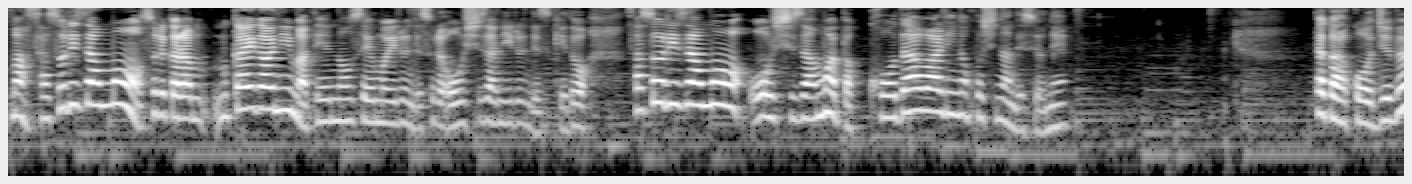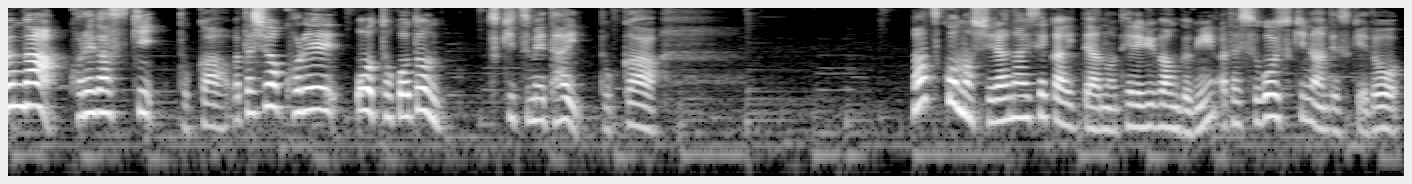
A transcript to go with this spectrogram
まあ、さそり座もそれから向かい側に今天王星もいるんでそれは大牛座にいるんですけどさそり座も大牛座もやっぱこだわりの星なんですよね。だからこう自分がこれが好きとか私はこれをとことん突き詰めたいとかマツコの知らない世界ってあのテレビ番組私すごい好きなんですけど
